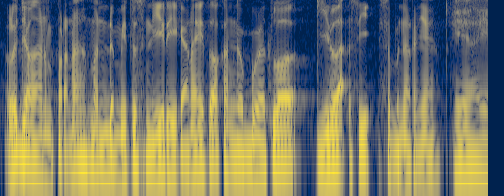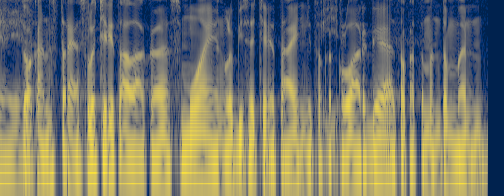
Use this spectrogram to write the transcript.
lo jangan pernah mendem itu sendiri karena itu akan ngebuat lo gila sih sebenarnya. Iya iya iya. Itu akan stres. Lo ceritalah ke semua yang lo bisa ceritain gitu ke keluarga atau ke teman-teman.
